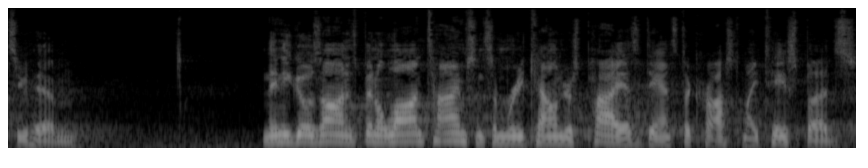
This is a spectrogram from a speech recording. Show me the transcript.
to him. And then he goes on, It's been a long time since a Marie Callender's pie has danced across my taste buds.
